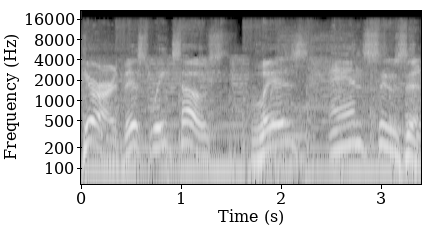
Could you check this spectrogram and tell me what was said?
Here are this week's hosts, Liz and Susan.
